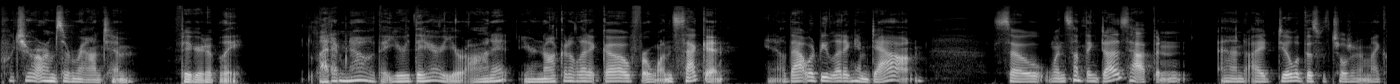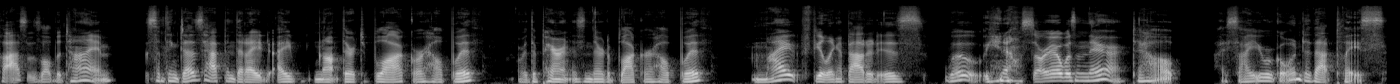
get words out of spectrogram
Put your arms around him, figuratively. Let him know that you're there, you're on it, you're not going to let it go for one second. You know, that would be letting him down. So when something does happen, and I deal with this with children in my classes all the time, something does happen that I, I'm not there to block or help with, or the parent isn't there to block or help with, my feeling about it is, whoa, you know, sorry I wasn't there to help. I saw you were going to that place.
